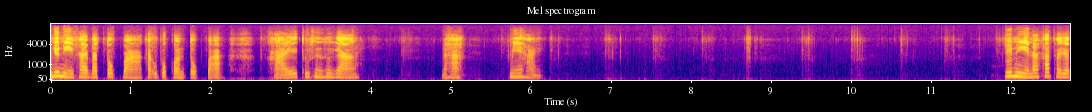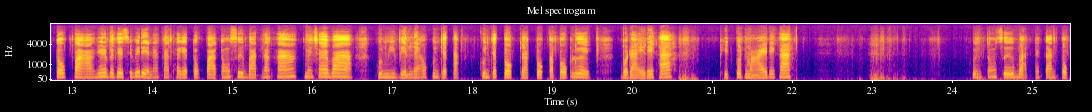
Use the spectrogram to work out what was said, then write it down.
อยู่นี่ขายบัตรตกปลาขายอุปกรณ์ตกปลาขายทุกสิ่งทุกอย่างนะคะ มีให้อยู่นี่นะคะถ้าจะตกปลาอยู่ในประเทศสวีเดนนะคะถ้าจะตกปลาต้องซื้อบัตรนะคะ ไม่ใช่ว่าคุณมีเบ็ดแล้วคุณจะตัก คุณจะตกอยากตกกระตกเลยบ่ได้เด้ค่ะผิดกฎหมายเด้ค่ะ คุณต้องซื้อบัตรในการตก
